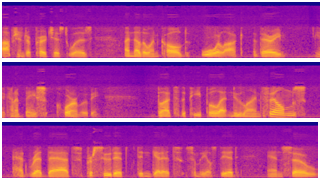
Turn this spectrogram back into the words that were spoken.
optioned or purchased was another one called Warlock, a very you know, kind of base horror movie. But the people at New Line Films had read that, pursued it, didn't get it, somebody else did, and so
